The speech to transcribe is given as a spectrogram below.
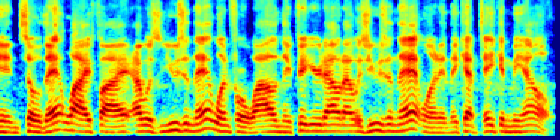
And so that Wi-Fi, I was using that one for a while, and they figured out I was using that one, and they kept taking me out.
